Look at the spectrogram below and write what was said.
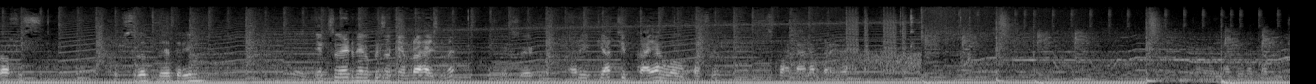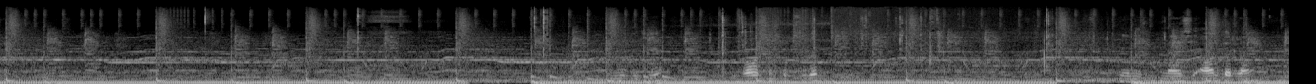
काफ़ी खूबसूरत बेहतरीन। एक सौ एट मेगा पिक्सल कैमरा है इसमें। एक सौ में। और ये क्या चिपकाया हुआ ऊपर से? इसको हटाना पड़ेगा। बहुत ही खूबसूरत। मैं इसे ऑन कर रहा हूँ।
